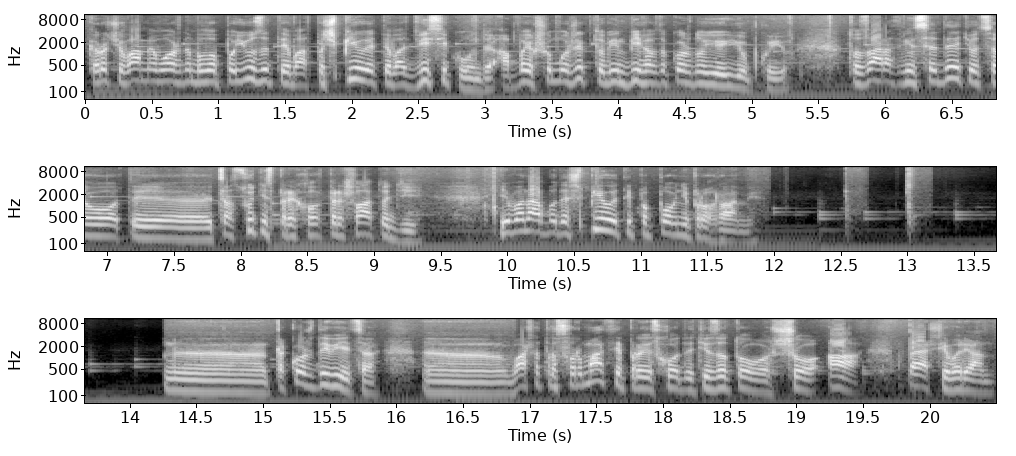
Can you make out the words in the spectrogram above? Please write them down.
Коротше, вами можна було поюзати вас, почпілити вас 2 секунди. Або якщо мужик, то він бігав за кожною юбкою. То зараз він сидить, оце от, е, ця сутність перейшла тоді. І вона буде шпілити по повній програмі. Е, Також дивіться, е, ваша трансформація проїсходить із-за того, що а, перший варіант,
